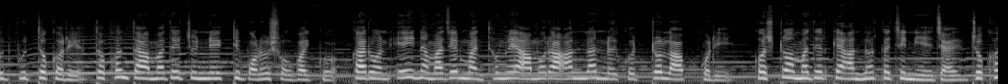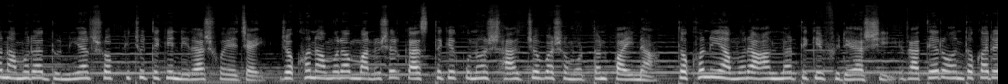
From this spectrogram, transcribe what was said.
উদ্বুদ্ধ করে, তখন তা আমাদের জন্য একটি বড় সৌভাগ্য। কারণ এই নামাজের মাধ্যমে আমরা আল্লাহর নৈকট্য লাভ করি। কষ্ট আমাদেরকে আল্লাহর কাছে নিয়ে যায়। যখন আমরা দুনিয়ার সব কিছু থেকে নিরাশ হয়ে যাই, যখন আমরা মানুষের কাছ থেকে কোনো সাহায্য বা সমর্থন পাই না, তখনই আমরা আল্লাহর দিকে ফিরে আসি। রাতের অন্ধকারে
